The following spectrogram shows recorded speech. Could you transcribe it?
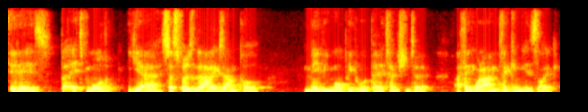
It is, but it's more the yeah. So I suppose that example, maybe more people would pay attention to it. I think what I'm thinking is like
